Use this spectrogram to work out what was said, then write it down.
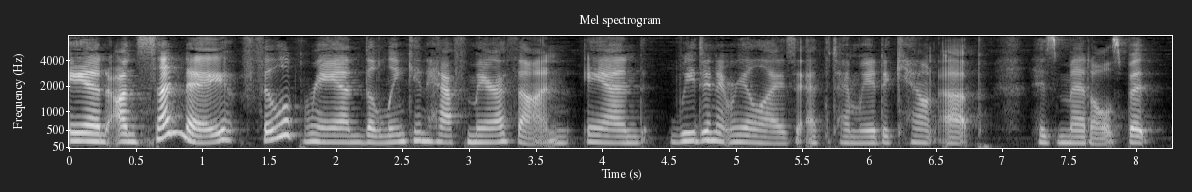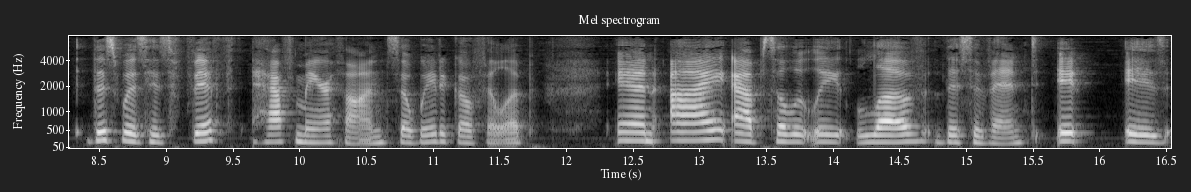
And on Sunday, Philip ran the Lincoln Half Marathon, and we didn't realize it at the time. We had to count up his medals, but this was his fifth half marathon. So, way to go, Philip. And I absolutely love this event. It is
